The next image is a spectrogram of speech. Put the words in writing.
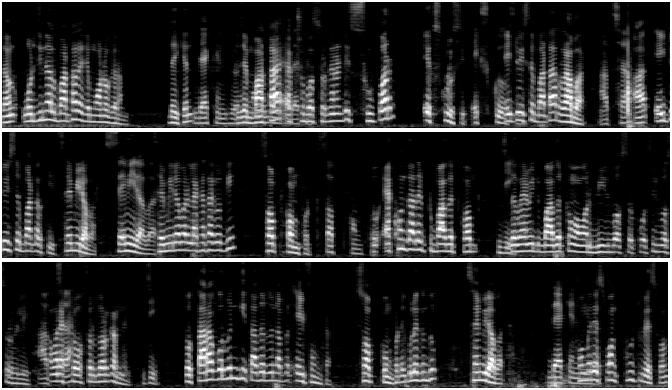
যেমন অরিজিনাল বাটার এই যে মনোগ্রাম দেখেন দেখেন যে বাটা একশো বছর গ্যারান্টি সুপার এক্সক্লুসিভ এক্সক্লুসিভ এইটা হচ্ছে বাটার রাবার আচ্ছা। আর এইটা হচ্ছে বাটার কি? Semi rubber semi rubber semi rubber লেখা থাকে কি? সফট কমফোর্ট সফট কমফোর্ট তো এখন যাদের একটু বাজেট কম জি। যে ভাই আমি একটু বাজেট কম আমার বিশ বছর পঁচিশ বছর হইলেই আমার আচ্ছা। একশো বছর দরকার নেই। জি। তো তারা করবেন কি? তাদের জন্য আপনার এই ফোমটা সফট কমফোর্ট এগুলো কিন্তু সেমি রাবার দেখেন ফোমের রেসপন্স প্রচুর রেসপন্স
